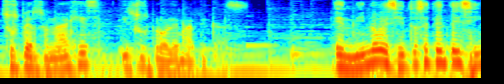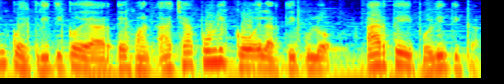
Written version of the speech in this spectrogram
sus personajes y sus problemáticas. En 1975 el crítico de arte Juan Hacha publicó el artículo Arte y Política,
